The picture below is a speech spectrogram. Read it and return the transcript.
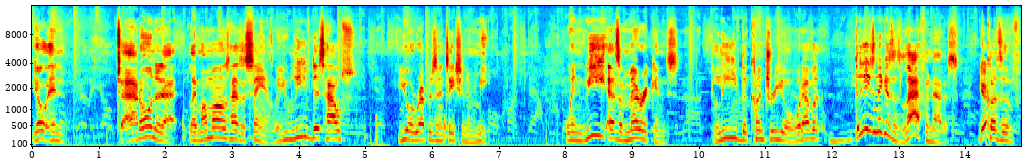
Yo, and to add on to that, like my mom's has a saying: when you leave this house, you're a representation of me. When we as Americans leave the country or whatever, these niggas is laughing at us Yeah. because of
